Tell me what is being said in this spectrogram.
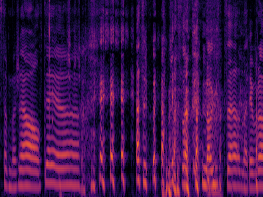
stemmer. Så jeg har alltid øh, Jeg tror jeg er litt sånn langt øh, derifra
